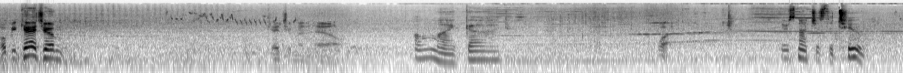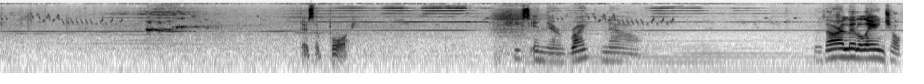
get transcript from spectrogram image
Hope you catch him. Catch him in hell. Oh, my God. What? There's not just the two. There's a boy. He's in there right now. With our little angel.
